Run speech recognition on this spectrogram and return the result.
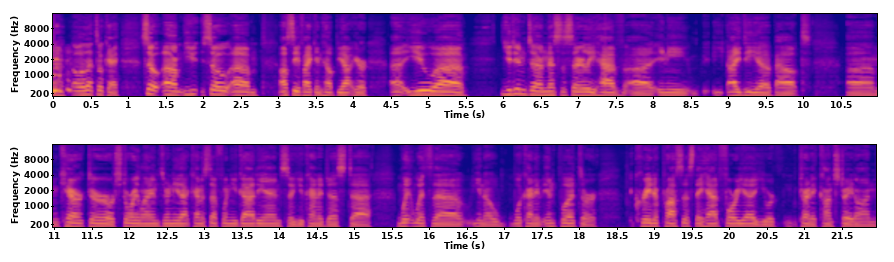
oh, that's okay. So, um, you, so, um, I'll see if I can help you out here. Uh, you, uh, you didn't uh, necessarily have uh, any idea about um, character or storylines or any of that kind of stuff when you got in. So you kind of just uh, went with, uh, you know, what kind of input or creative process they had for you. You were trying to concentrate on,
